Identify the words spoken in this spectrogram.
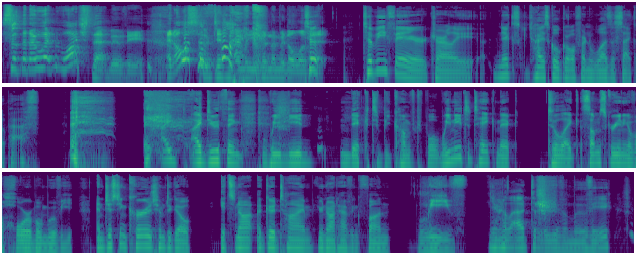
So that I went and watched that movie, and also didn't fuck? leave in the middle of To- it. To be fair, Charlie, Nick's high school girlfriend was a psychopath. I I do think we need Nick to be comfortable. We need to take Nick to like some screening of a horrible movie and just encourage him to go. It's not a good time. You're not having fun. Leave. You're allowed to leave a movie.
